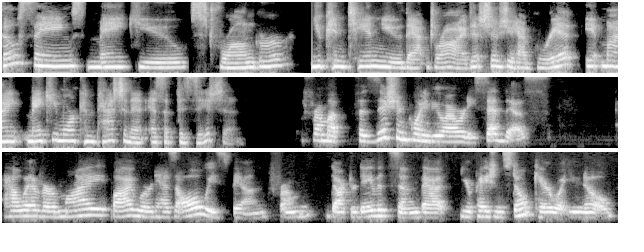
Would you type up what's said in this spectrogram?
those things make you stronger you continue that drive. That shows you have grit. It might make you more compassionate as a physician. From a physician point of view, I already said this. However, my byword has always been from Dr. Davidson that your patients don't care what you know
